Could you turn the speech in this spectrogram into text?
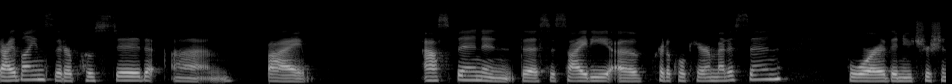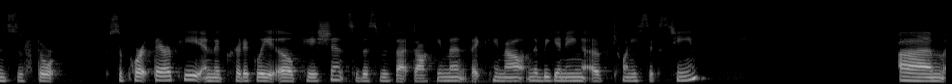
guidelines that are posted um, by ASPEN and the Society of Critical Care Medicine for the nutrition support therapy in the critically ill patient. So, this was that document that came out in the beginning of 2016. Um,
